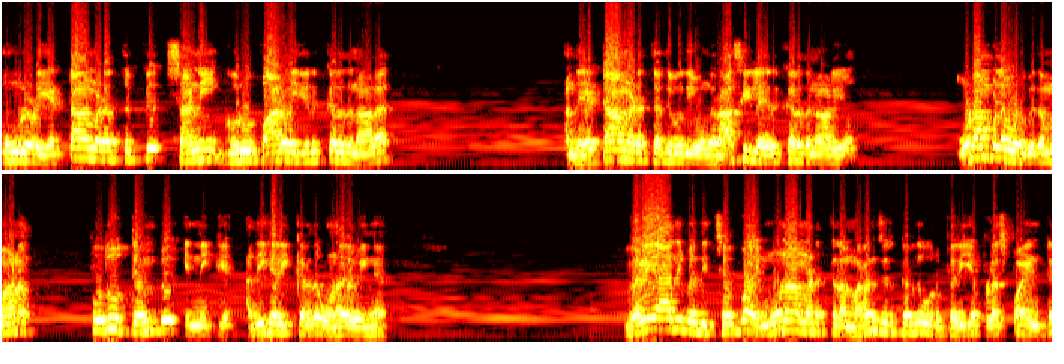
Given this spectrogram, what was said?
உங்களுடைய எட்டாம் இடத்துக்கு சனி குரு பார்வை இருக்கிறதுனால அந்த எட்டாம் இடத்து அதிபதி உங்க ராசியில இருக்கிறதுனாலையும் உடம்புல ஒரு விதமான புது தெம்பு இன்னைக்கு அதிகரிக்கிறத உணர்வீங்க. விரையாதிபதி செவ்வாய் மூணாம் இடத்துல மறைஞ்சிருக்கிறது ஒரு பெரிய பிளஸ் பாயிண்ட்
